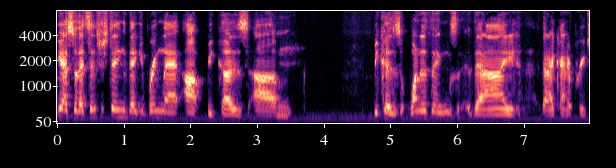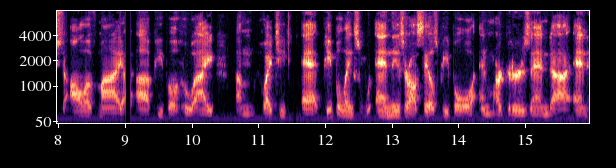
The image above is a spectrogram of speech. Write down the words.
yeah, so that's interesting that you bring that up because um, because one of the things that I that I kind of preach to all of my uh, people who I um, who I teach at People Links, and these are all salespeople and marketers and uh, and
